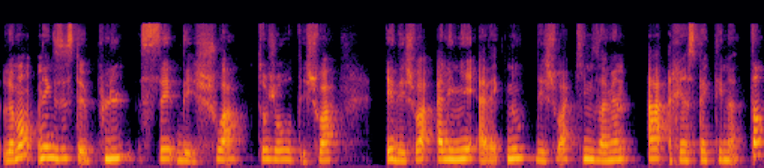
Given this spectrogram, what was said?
Le monde n'existe plus, c'est des choix, toujours des choix et des choix alignés avec nous, des choix qui nous amènent à respecter notre temps,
